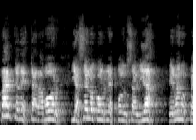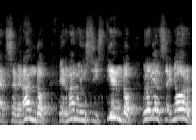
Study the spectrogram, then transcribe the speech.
parte de esta labor y hacerlo con responsabilidad, hermano, perseverando, hermano, insistiendo, gloria al Señor,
